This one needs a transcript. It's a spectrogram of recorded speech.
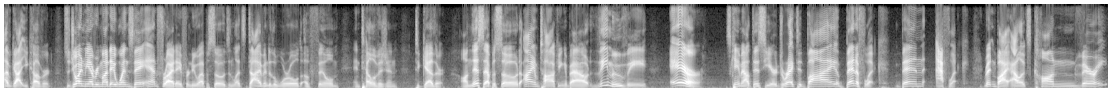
I've got you covered. So join me every Monday, Wednesday, and Friday for new episodes, and let's dive into the world of film and television together. On this episode, I am talking about the movie Air. This came out this year, directed by Ben Affleck. Ben Affleck written by Alex Convery,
